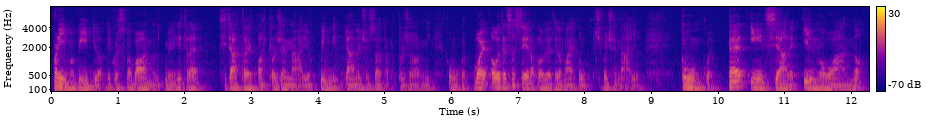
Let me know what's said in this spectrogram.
primo video di questo nuovo anno 2023, si tratta del 4 gennaio, quindi l'anno è stato da 4 giorni. Comunque, voi oltre stasera lo vedrete domani, comunque 5 gennaio. Comunque, per iniziare il nuovo anno,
